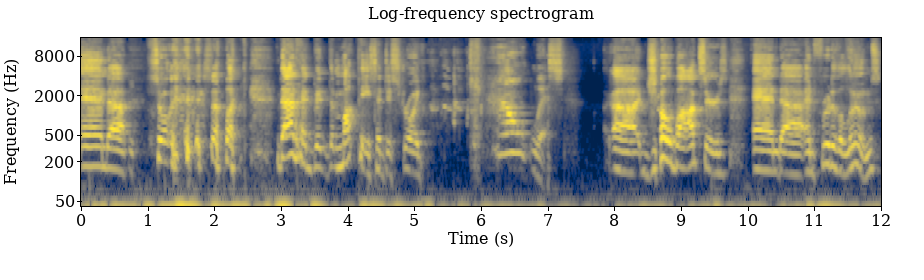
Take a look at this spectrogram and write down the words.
And uh, so, so like that had been the muck paste had destroyed countless uh, Joe boxers and uh, and Fruit of the Looms.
